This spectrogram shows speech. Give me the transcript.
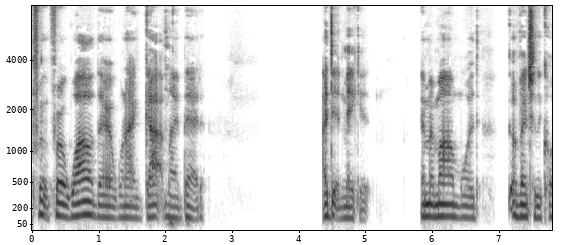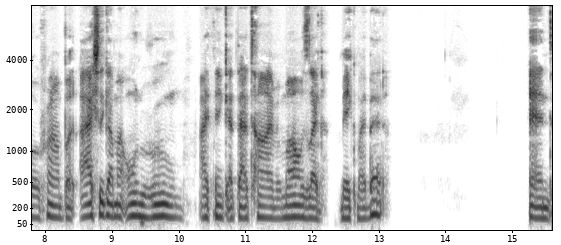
for for a while there, when I got my bed, I didn't make it, and my mom would eventually call around. But I actually got my own room. I think at that time, and mom was like, "Make my bed," and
